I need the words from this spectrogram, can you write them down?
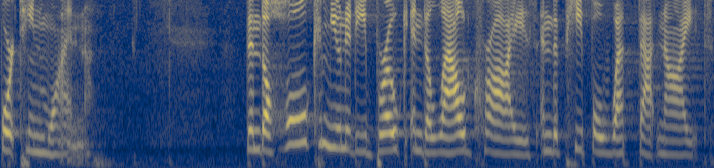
14:1 then the whole community broke into loud cries, and the people wept that night.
